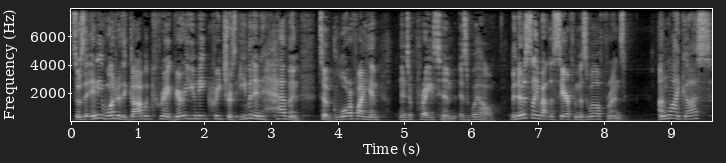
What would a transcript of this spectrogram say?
So, is it any wonder that God would create very unique creatures, even in heaven, to glorify Him and to praise Him as well? But notice something about the seraphim as well, friends. Unlike us,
